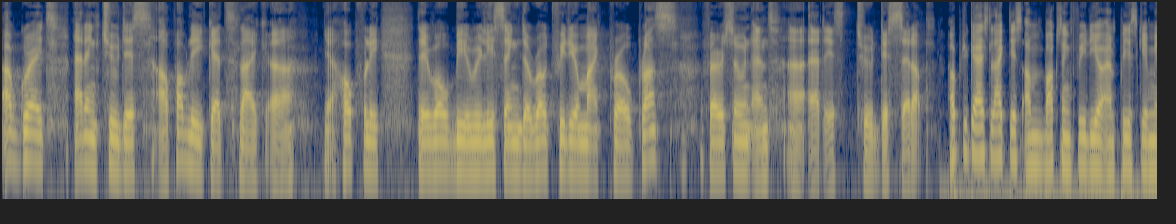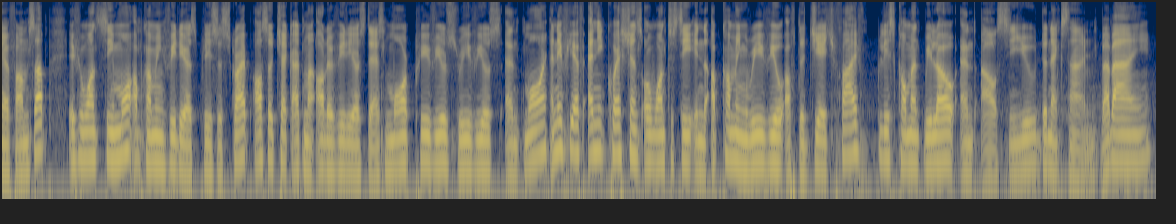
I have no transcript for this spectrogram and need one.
upgrade. Adding to this I'll probably get like uh, yeah hopefully they will be releasing the Rode VideoMic Pro Plus very soon and uh, add it to this setup Hope you guys like this unboxing video and please give me a thumbs up. If you want to see more upcoming videos, please subscribe. Also check out my other videos, there's more previews, reviews and more. And if you have any questions or want to see in the upcoming review of the GH5, please comment below and I'll see you the next time. Bye bye.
